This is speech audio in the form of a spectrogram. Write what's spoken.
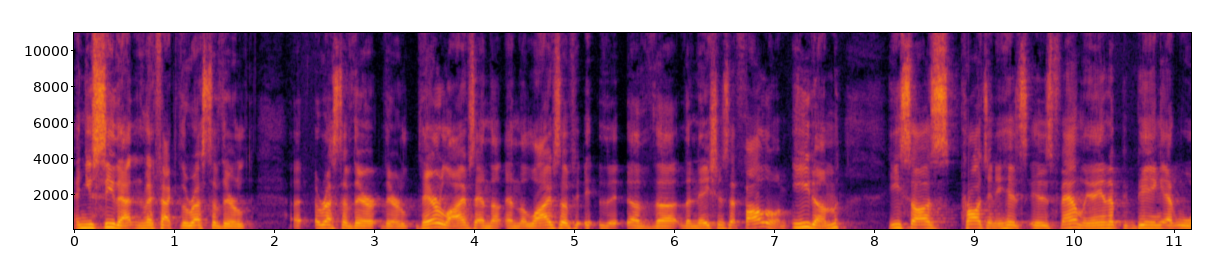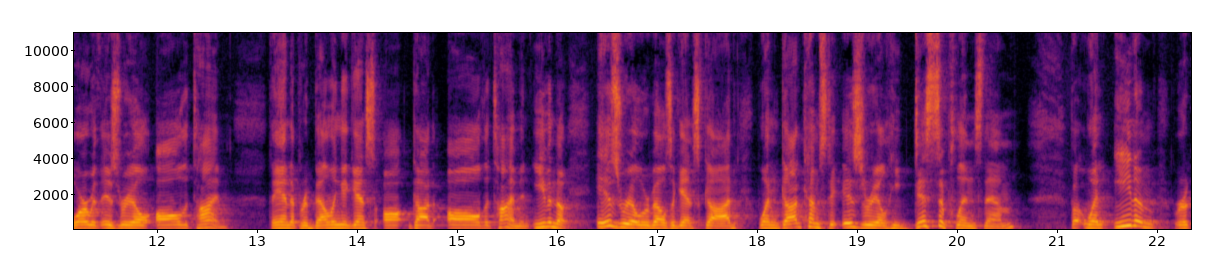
And you see that, in fact, the rest of their uh, rest of their, their, their lives and the, and the lives of, of the, the nations that follow him. Edom, Esau's progeny, his, his family, they end up being at war with Israel all the time. They end up rebelling against all, God all the time. And even though Israel rebels against God, when God comes to Israel, he disciplines them. But when Edom re-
